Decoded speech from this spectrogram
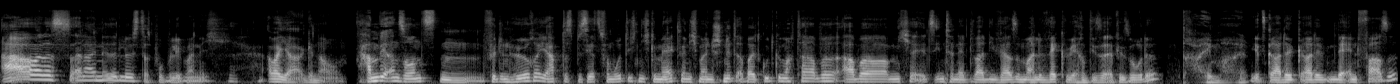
Aber das alleine löst das Problem ja nicht. Aber ja, genau. Haben wir ansonsten für den Hörer, ihr habt das bis jetzt vermutlich nicht gemerkt, wenn ich meine Schnittarbeit gut gemacht habe, aber Michaels Internet war diverse Male weg während dieser Episode. Dreimal. Jetzt gerade gerade in der Endphase.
